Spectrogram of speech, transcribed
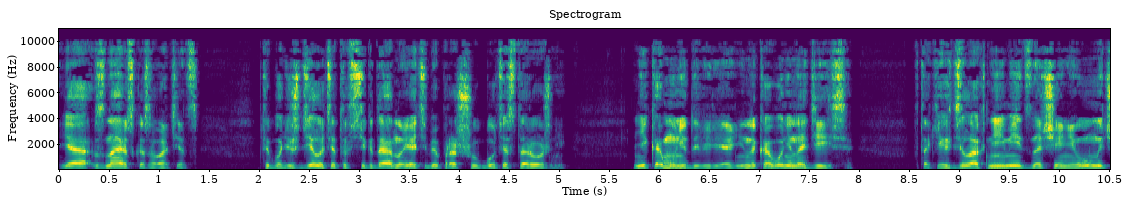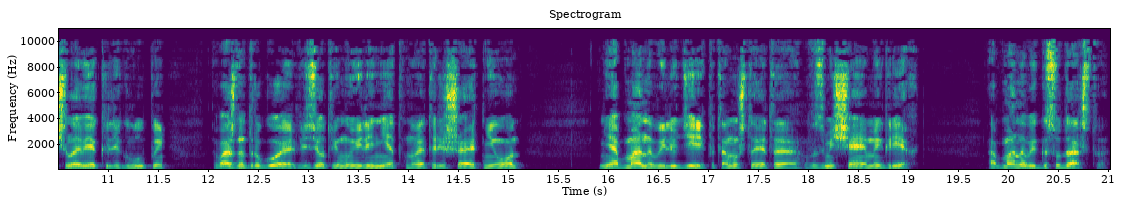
«Я знаю», — сказал отец. «Ты будешь делать это всегда, но я тебя прошу, будь осторожней. Никому не доверяй, ни на кого не надейся. В таких делах не имеет значения, умный человек или глупый. Важно другое, везет ему или нет, но это решает не он». Не обманывай людей, потому что это возмещаемый грех. Обманывай государство.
